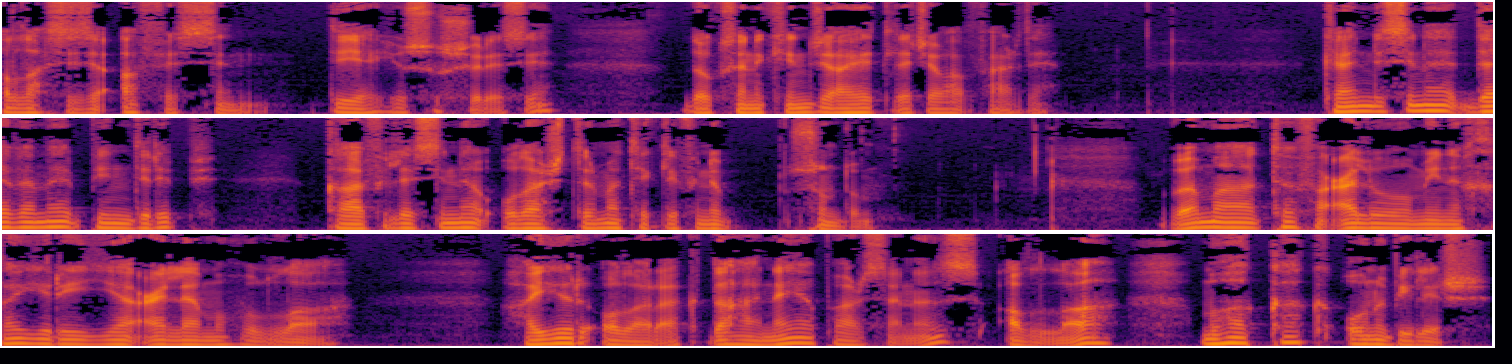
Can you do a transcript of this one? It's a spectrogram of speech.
Allah sizi affetsin diye Yusuf suresi 92. ayetle cevap verdi. Kendisine deveme bindirip kafilesine ulaştırma teklifini sundum. وَمَا تَفْعَلُوا مِنْ خَيْرِ يَعْلَمُهُ اللّٰهِ Hayır olarak daha ne yaparsanız Allah muhakkak onu bilir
